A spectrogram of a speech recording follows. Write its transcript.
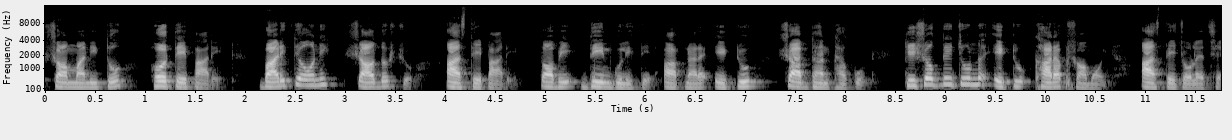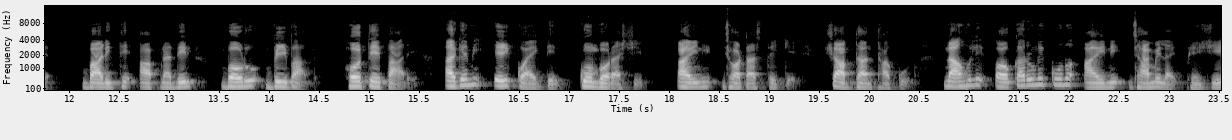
সম্মানিত হতে পারে। বাড়িতে অনেক সদস্য আসতে পারে। তবে দিনগুলিতে আপনারা একটু সাবধান থাকুন। কৃষকদের জন্য একটু খারাপ সময় আসতে চলেছে। বাড়িতে আপনাদের বড় বিবাদ হতে পারে। আগামী এই কয়েকদিন কুম্ভ রাশি আইনি ঝটাস থেকে সাবধান থাকুন। না হলে অকারণে কোনো আইনি ঝামেলায় ফেঁসে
